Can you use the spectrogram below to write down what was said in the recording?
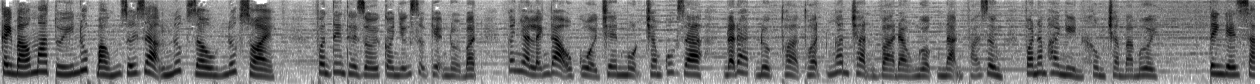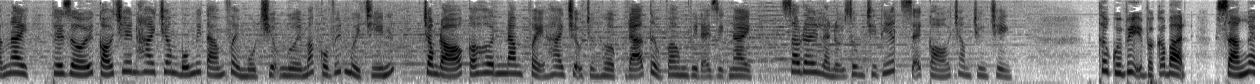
Cảnh báo ma túy núp bóng dưới dạng nước dâu, nước xoài. Phần tin thế giới có những sự kiện nổi bật. Các nhà lãnh đạo của trên 100 quốc gia đã đạt được thỏa thuận ngăn chặn và đảo ngược nạn phá rừng vào năm 2030. Tính đến sáng nay, thế giới có trên 248,1 triệu người mắc COVID-19, trong đó có hơn 5,2 triệu trường hợp đã tử vong vì đại dịch này. Sau đây là nội dung chi tiết sẽ có trong chương trình. Thưa quý vị và các bạn, sáng ngày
